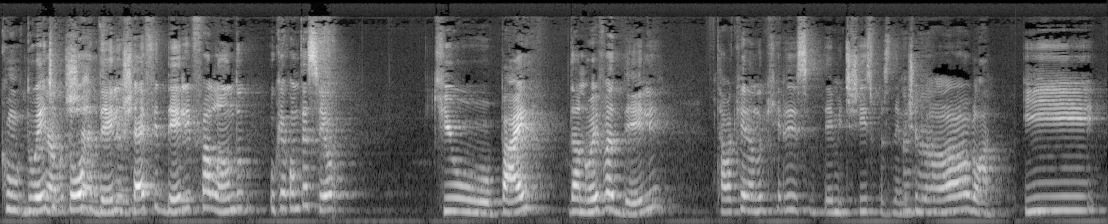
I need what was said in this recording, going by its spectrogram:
com- do Que é o editor chefe dele, o dele. chefe dele, falando o que aconteceu. Que o pai da noiva dele tava querendo que ele se demitisse, fosse demitido, Uhum. blá blá blá. E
